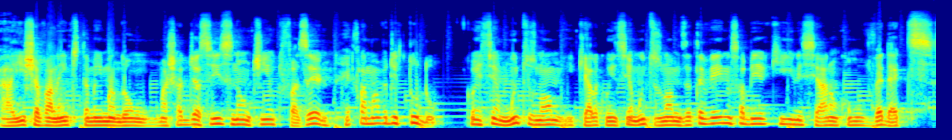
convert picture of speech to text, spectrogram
A Isha Valente também mandou um Machado de Assis não tinha o que fazer, reclamava de tudo. Conhecia muitos nomes, e que ela conhecia muitos nomes da TV e não sabia que iniciaram como vedetes,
